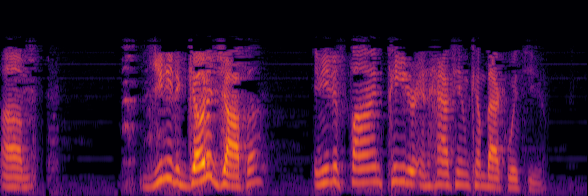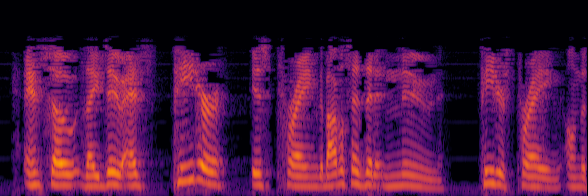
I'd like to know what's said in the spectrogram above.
Um, you need to go to Joppa. You need to find Peter and have him come back with you. And so they do. As Peter is praying, the Bible says that at noon Peter's praying on the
